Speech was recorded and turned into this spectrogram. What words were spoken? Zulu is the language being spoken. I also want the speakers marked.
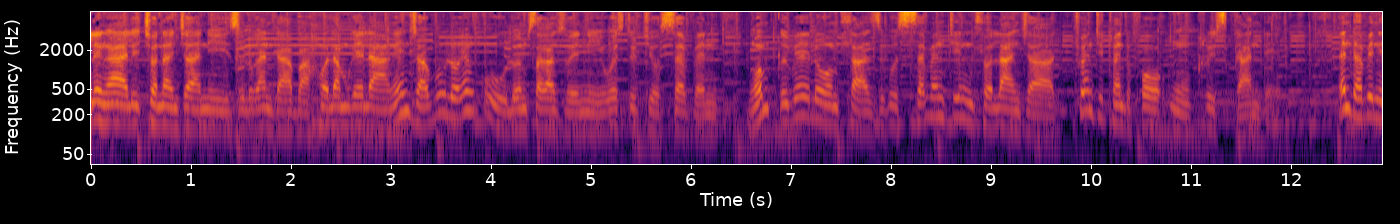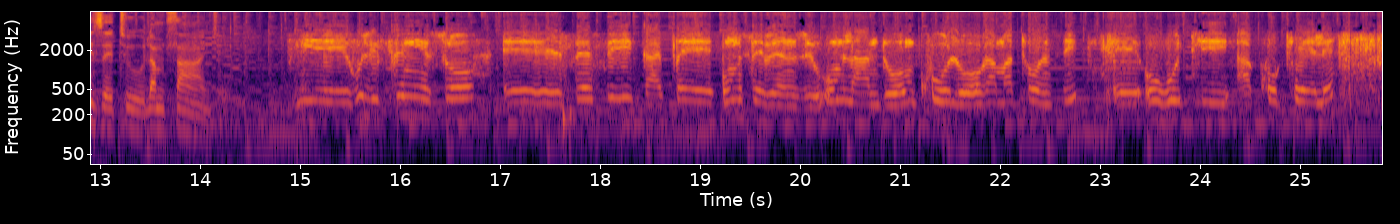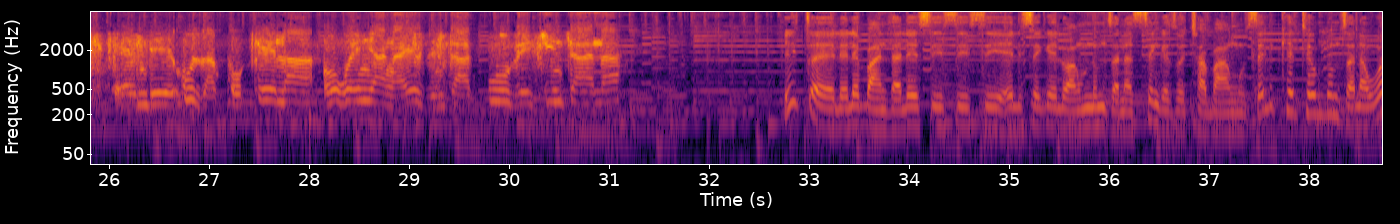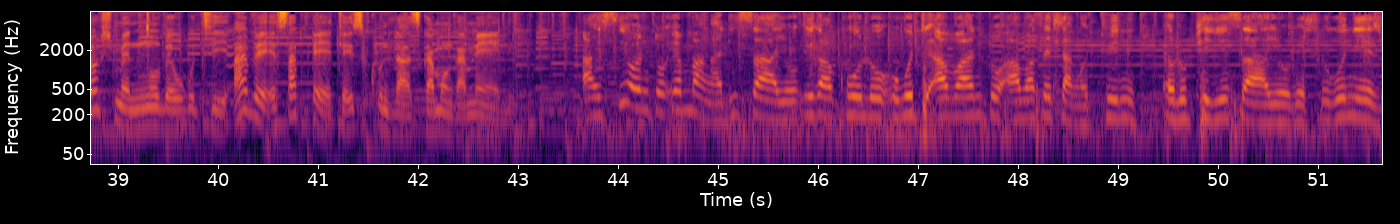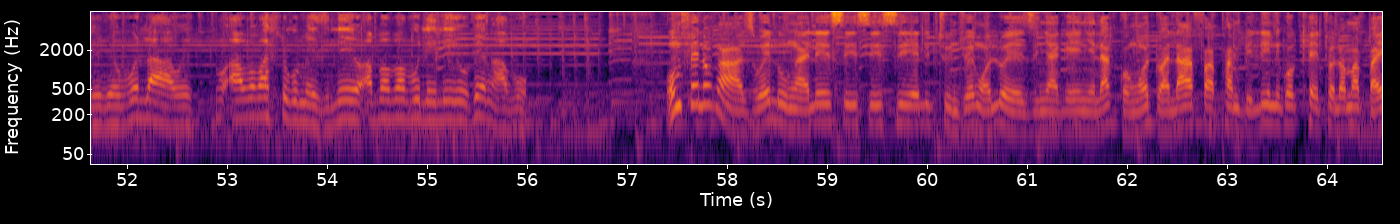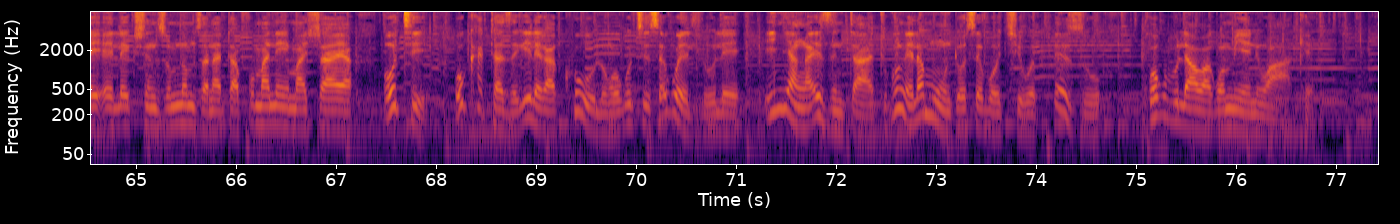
Speaker 1: lingalitshona njani izulu kandaba? Olamukela ngenjabulo enkulu emsakazweni westudio 7 ngomgqibelo womhlazi ku-17 nhlolanja 2024 nguchris gande. Endabeni zethu lamhlanje.
Speaker 2: Ye kuliqiniso eh sesigace umsebenzi umlando omkhulu okamathonsi eh ukuthi akhokhele and uzakhokhela okwenyanga ezintathu betshintshana
Speaker 1: icele lebandla le-ccc elisekelwa ngumnumzana sengezo chabangu selikhethe umnumzana welshman ncube ukuthi abe esaphethe isikhundla sikamongameli.
Speaker 3: Ayisiyonto emangalisayo ikakhulu ukuthi abantu abasehlangothini oluphikisayo behlukunyezwe bebulawe ababahlukumezileyo abababuleleyo bengabo.
Speaker 1: Umfelokazi welunga le-ccc elithunjwe ngolwezi nyakenye lagongodwa lafa phambilini kokhetho lwama-by-elections umnumzana tafumane mashaya uthi ukhathazekile kakhulu ngokuthi sekwedlule inyanga ezintathu kungela muntu osebotshiwe phezu kokubulawa komyeni wakhe.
